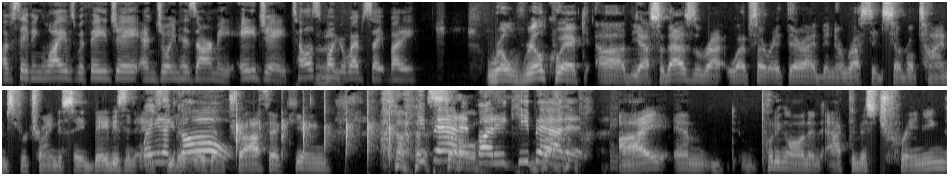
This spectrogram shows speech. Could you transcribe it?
of saving lives with AJ and join his army. AJ, tell us Amen. about your website, buddy. Real, real quick, uh, yeah. So that's the ra- website right there. I've been arrested several times for trying to save babies in Way to fetal organ trafficking. Keep So- at it, buddy. Keep at it. I am putting on an activist training.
